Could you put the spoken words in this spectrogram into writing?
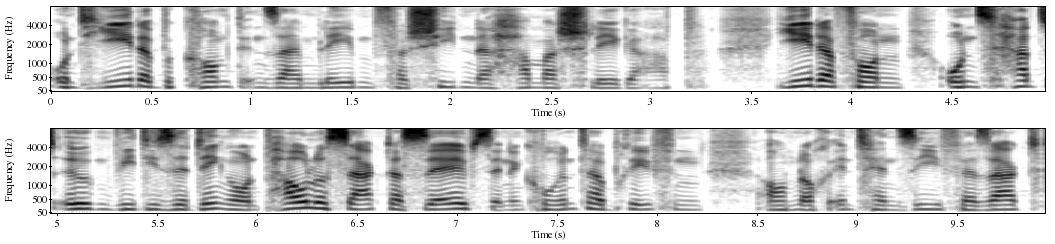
Und jeder bekommt in seinem Leben verschiedene Hammerschläge ab. Jeder von uns hat irgendwie diese Dinge. Und Paulus sagt das selbst in den Korintherbriefen auch noch intensiv. Er sagt,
